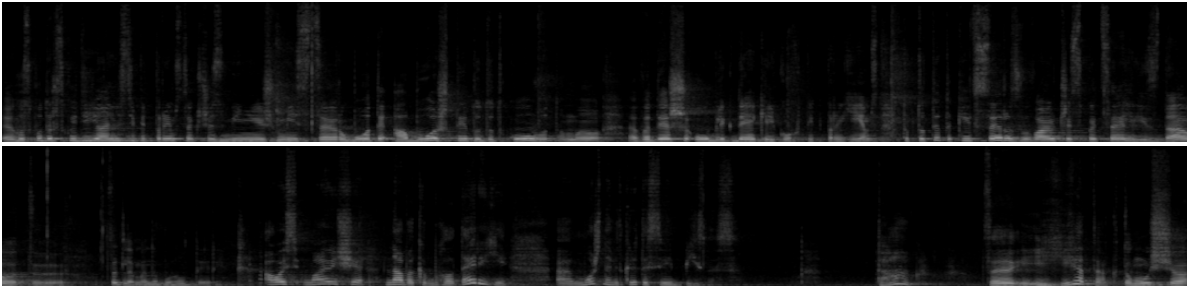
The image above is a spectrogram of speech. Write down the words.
е, господарської діяльності підприємства, якщо змінюєш місце роботи, або ж ти додатково там е, ведеш облік декількох підприємств. Тобто ти такий все розвиваючий спеціаліст. Да? От, це для мене бухгалтерія. А ось маючи навики бухгалтерії, можна відкрити свій бізнес. Це і є так, тому що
